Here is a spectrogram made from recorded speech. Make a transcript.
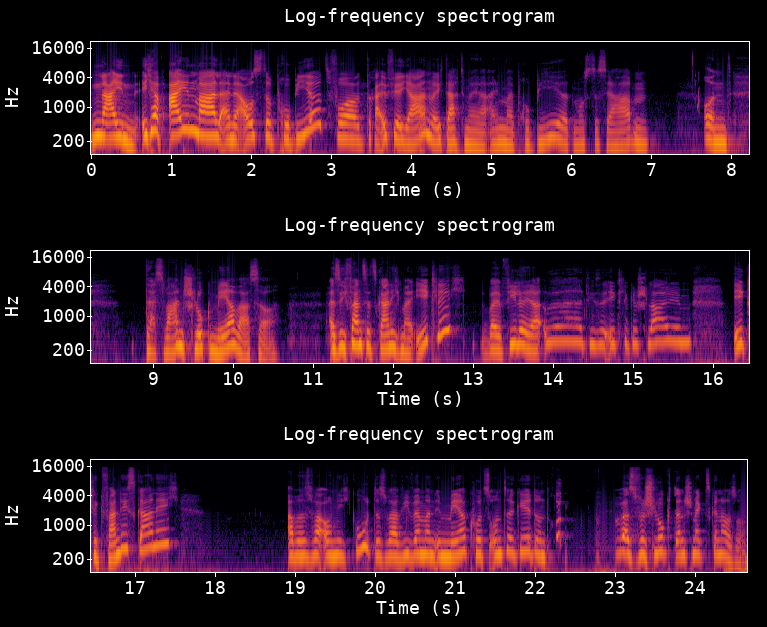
Nein, ich habe einmal eine Auster probiert, vor drei, vier Jahren, weil ich dachte mir, ja, einmal probiert, musste es ja haben. Und das war ein Schluck Meerwasser. Also ich fand es jetzt gar nicht mal eklig, weil viele ja, "Uah, diese eklige Schleim. Eklig fand ich es gar nicht. Aber es war auch nicht gut. Das war wie wenn man im Meer kurz untergeht und was verschluckt, dann schmeckt es genauso.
